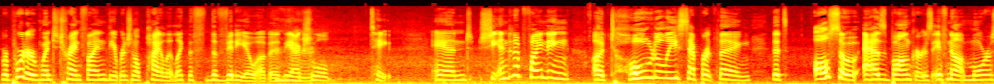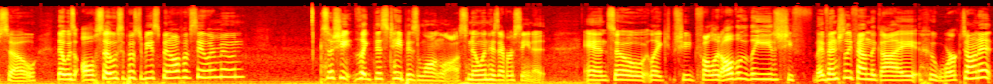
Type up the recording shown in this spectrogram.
reporter went to try and find the original pilot, like the the video of it, the Mm-hmm. actual tape, and she ended up finding a totally separate thing that's also as bonkers, if not more so. That was also supposed to be a spin-off of Sailor Moon so she like this tape is long lost no one has ever seen it and so like she followed all the leads. She f- eventually found the guy who worked on it.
